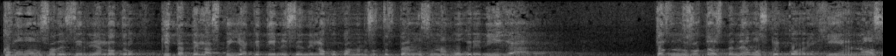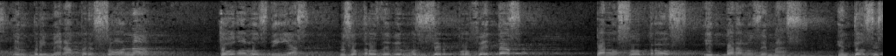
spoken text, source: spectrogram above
¿Cómo vamos a decirle al otro, quítate la astilla que tienes en el ojo cuando nosotros tenemos una mugre viga? Entonces nosotros tenemos que corregirnos en primera persona todos los días. Nosotros debemos de ser profetas para nosotros y para los demás. Entonces,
